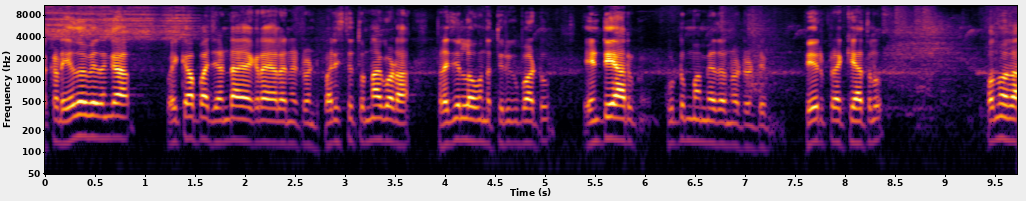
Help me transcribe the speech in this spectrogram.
అక్కడ ఏదో విధంగా వైకాపా జెండా ఎగరాయాలనేటువంటి పరిస్థితి ఉన్నా కూడా ప్రజల్లో ఉన్న తిరుగుబాటు ఎన్టీఆర్ కుటుంబం మీద ఉన్నటువంటి పేరు ప్రఖ్యాతులు పంతొమ్మిది వందల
